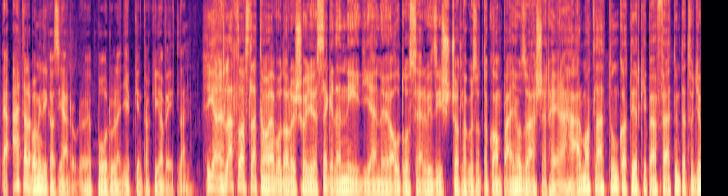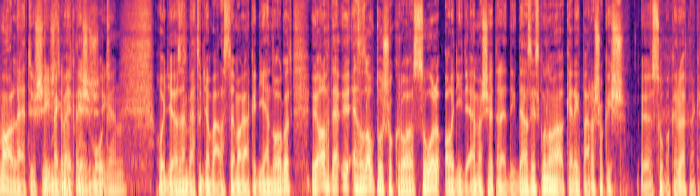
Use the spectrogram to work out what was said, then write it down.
ö, általában mindig az jár pórul egyébként, aki a vétlen. Igen, és láttam, azt láttam a weboldalról is, hogy Szegeden négy ilyen autószerviz is csatlakozott a kampányhoz, Vásárhelyen hármat láttunk a térképen feltűntett, hogy van lehetőség, Kisteleken megverítési mód, igen. hogy az ember tudjon választani magának egy ilyen dolgot. Ő, alapvetően ő, ez az autósokról szól, ahogy így elmesélted eddig, de azért gondolom a kerékpárosok is szóba kerülhetnek.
